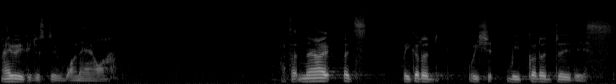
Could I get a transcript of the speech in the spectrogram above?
Maybe we could just do one hour. I thought, no, let's, we got to, we should, we've got to do this.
